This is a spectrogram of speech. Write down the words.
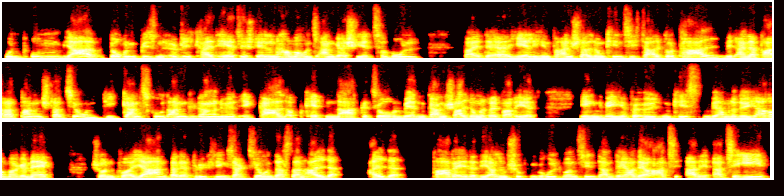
Und um ja doch ein bisschen Öffentlichkeit herzustellen, haben wir uns engagiert, sowohl bei der jährlichen Veranstaltung Kinzigtal Total mit einer Fahrradpannenstation, die ganz gut angegangen wird, egal ob Ketten nachgezogen werden, Gangschaltungen repariert, irgendwelche verölten Kisten. Wir haben natürlich auch immer gemerkt, schon vor Jahren bei der Flüchtlingsaktion, dass dann alte, alte Fahrräder, die aus dem Schuppen geholt worden sind, dann der der ACE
